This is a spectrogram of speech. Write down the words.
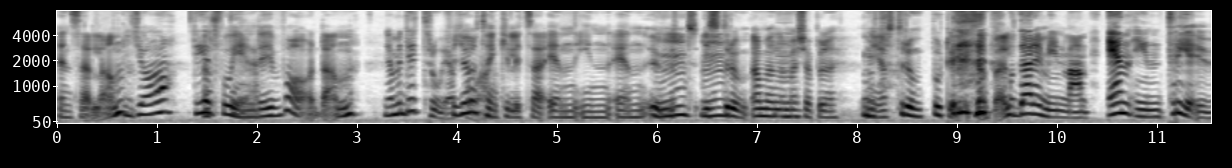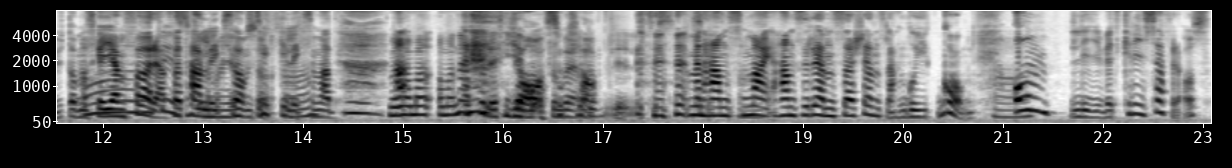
än sällan. Ja, Att få in det i vardagen. Ja, men det tror jag För jag på. tänker lite så här en in, en ut. Mm, i mm, strum, ja, men när man köper nya strumpor till exempel. Och där är min man en in, tre ut om man ska Ah, jämföra. För att han liksom tycker liksom att Men om man, om man är på rätt Ja, från början då blir det lite... Men hans, hans rensarkänsla, han går igång. Om livet krisar för oss.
